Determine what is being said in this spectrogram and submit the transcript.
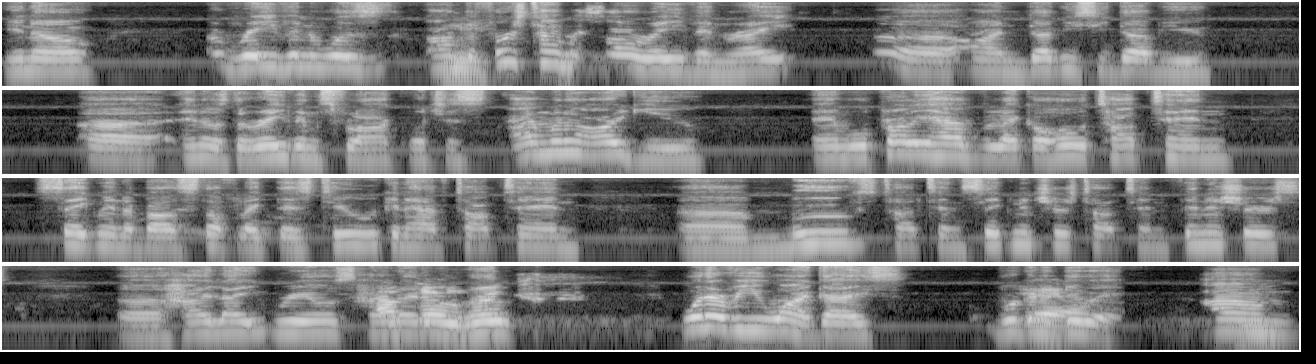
you know, Raven was on the first time I saw Raven, right, uh, on WCW, uh, and it was the Ravens flock, which is I'm gonna argue, and we'll probably have like a whole top ten segment about stuff like this too. We can have top ten uh, moves, top ten signatures, top ten finishers, uh, highlight reels, highlight 10 of the night, groups. whatever you want, guys. We're gonna Yeah. do it. Um,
